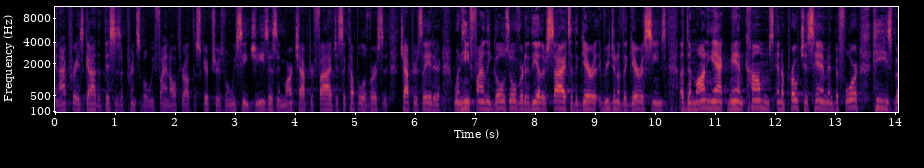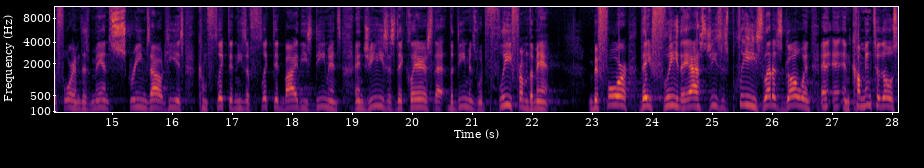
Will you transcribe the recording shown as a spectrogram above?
And I praise God that this is a principle we find all throughout the scriptures. When we see Jesus in Mark chapter 5, just a couple of verses, chapters later, when he finally goes over to the other side, to the region of the Gerasenes, a demoniac man comes and approaches him. And before he's before him, this man screams out. He is conflicted and he's afflicted by these demons. And Jesus declares that the demons would flee from the man. Before they flee, they ask Jesus, please let us go and, and, and come into those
